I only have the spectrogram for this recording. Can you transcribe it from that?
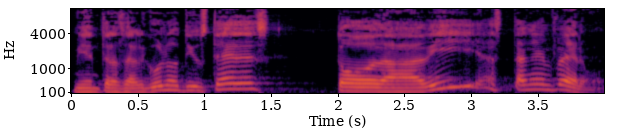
Mientras algunos de ustedes todavía están enfermos.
